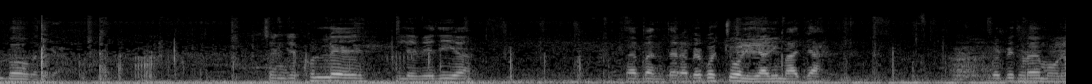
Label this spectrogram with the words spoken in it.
ਬਹੁਤ ਵਧੀਆ। ਚੰਗੇ ਖੁੱਲੇ ਲੇਵੇ ਦੀ ਆ। ਤਾਂ ਬੰਤਰ ਆ, ਬਿਲਕੁਲ ਝੋਲੀ ਵਾਲੀ ਮੱਝ ਆ। ਗੋਪੀ ਥੋੜਾ ਜਿਹਾ ਮੋੜੋ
